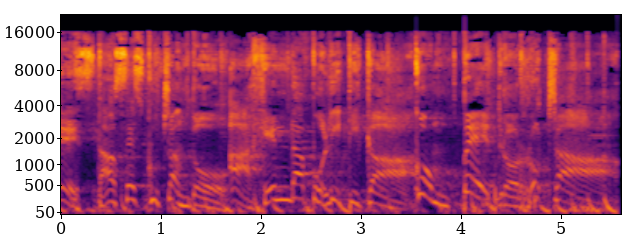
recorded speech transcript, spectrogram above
Estás escuchando Agenda Política con Pedro Rocha.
